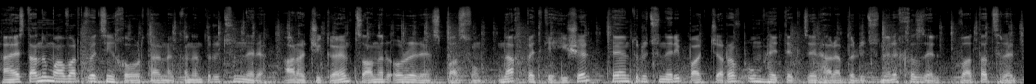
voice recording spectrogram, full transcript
Հայաստանում ավարտվեցին խորհրդարանական ընտրությունները։ Առաջիկայում ծանր օրեր են սպասվում։ Նախ պետք է հիշել, թե ընտրությունների պատճառով ում հետ եք ձեր հարաբերությունները խզել, վատացրել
